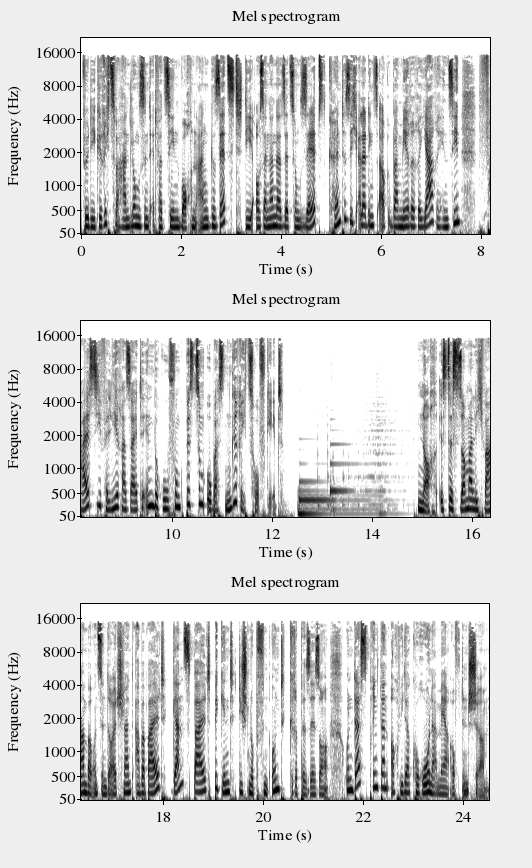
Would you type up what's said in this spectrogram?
Für die Gerichtsverhandlungen sind etwa zehn Wochen angesetzt. Die Auseinandersetzung selbst könnte sich allerdings auch über mehrere Jahre hinziehen, falls die Verliererseite in Berufung bis zum obersten Gerichtshof geht. Noch ist es sommerlich warm bei uns in Deutschland, aber bald, ganz bald beginnt die Schnupfen- und Grippesaison. Und das bringt dann auch wieder Corona mehr auf den Schirm.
